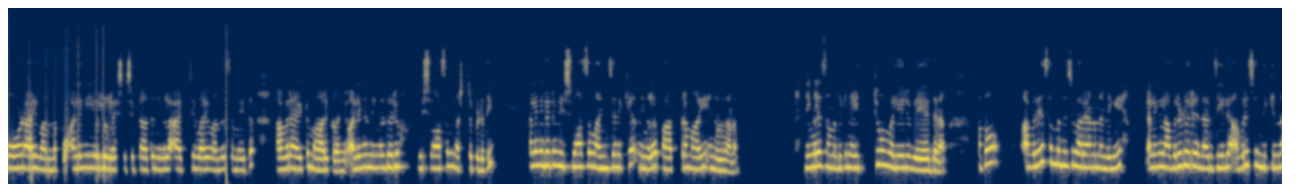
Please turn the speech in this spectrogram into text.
ഓണായി വന്നപ്പോൾ അല്ലെങ്കിൽ ഈ ഒരു റിലേഷൻഷിപ്പിനകത്ത് നിങ്ങൾ ആക്റ്റീവായി വന്ന സമയത്ത് അവരായിട്ട് മാറിക്കളഞ്ഞു. അല്ലെങ്കിൽ നിങ്ങളുടെ ഒരു വിശ്വാസം നഷ്ടപ്പെടുത്തി അല്ലെങ്കിൽ ഒരു വിശ്വാസ വഞ്ചനയ്ക്ക് നിങ്ങൾ പാത്രമായി എന്നുള്ളതാണ്. നിങ്ങളെ സംബന്ധിക്കുന്ന ഏറ്റവും വലിയൊരു വേദന. അപ്പോൾ അവരെ സംബന്ധിച്ച് പറയുകയാണെന്നുണ്ടെങ്കിൽ അല്ലെങ്കിൽ അവരുടെ ഒരു എനർജിയിൽ അവർ ചിന്തിക്കുന്ന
